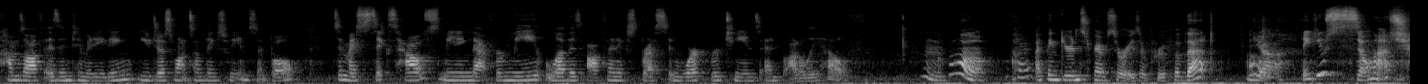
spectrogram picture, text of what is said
comes off as intimidating. You just want something sweet and simple. It's in my sixth house, meaning that for me, love is often expressed in work routines and bodily health. Hmm. Oh, I think your Instagram stories are proof of that. Yeah. Thank you so much.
